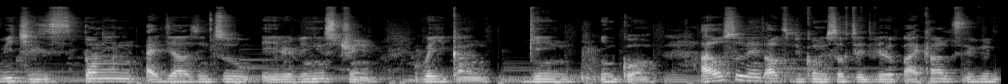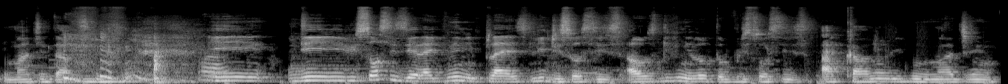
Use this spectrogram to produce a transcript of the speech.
which is turning ideas into a revenue stream where you can gain income. I also learned how to become a software developer. I can't even imagine that. Eh, the resources here, like the name implies, lead resources. I was given a lot of resources. I cannot even imagine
